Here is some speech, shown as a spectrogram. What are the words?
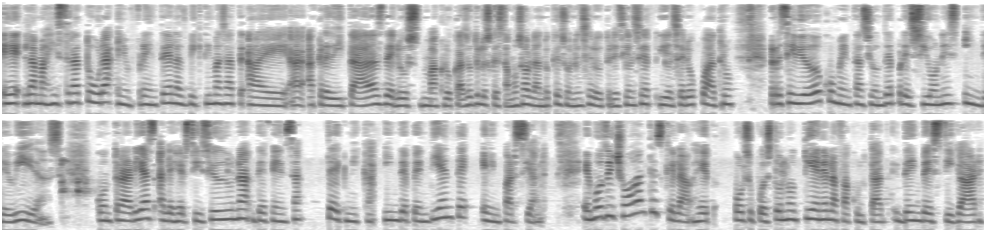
eh, la magistratura, en frente de las víctimas eh, acreditadas de los macrocasos de los que estamos hablando, que son el 03 y el, 04, recibió documentación de presiones indebidas, contrarias al ejercicio de una defensa técnica, independiente e imparcial. Hemos dicho antes que la JEP, por supuesto, no tiene la facultad de investigar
